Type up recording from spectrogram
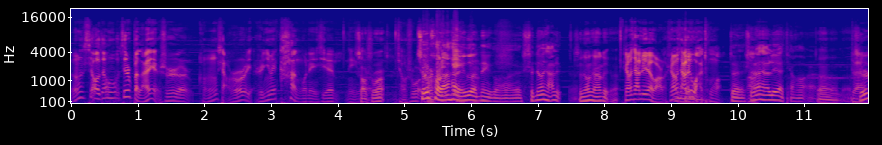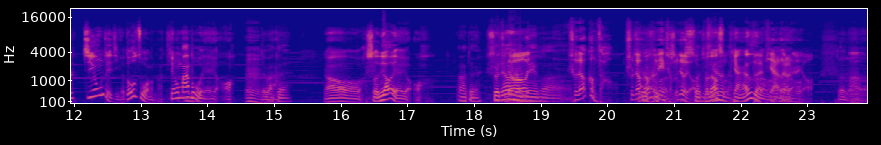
嗯。嗯，《笑傲江湖》其实本来也是，可能小时候也是因为看过那些那个小说，小说。其实后来还有一个那个《神雕侠侣》，《神雕侠侣》，《神雕侠侣》也玩了，《神雕侠侣》我还通了。对，《神雕侠侣》也挺好玩。对对对，其实金庸这几个都做了嘛，《天龙八部》也有，嗯，对吧？对。然后《射雕》也有。啊，对，《射雕》那个《射雕》更早，《射雕》可能那什么就有，《射雕》是 PS 对 PS 上就有。对对对。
